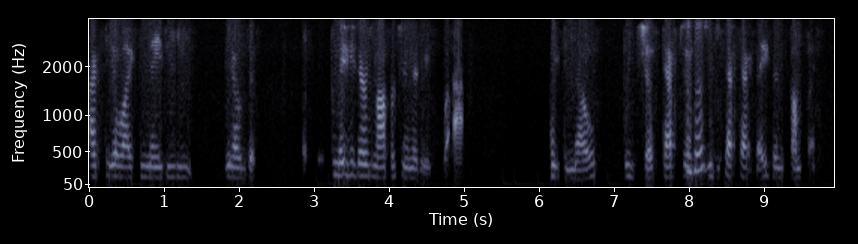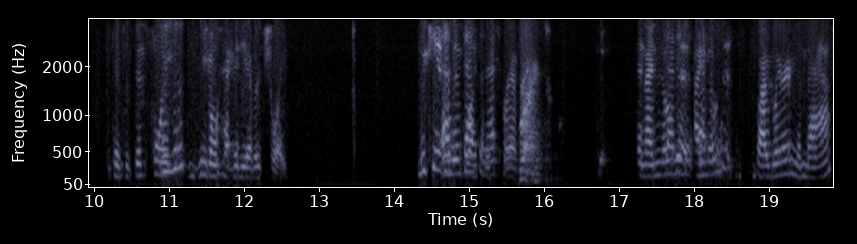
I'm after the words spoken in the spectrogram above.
I feel like maybe, you know, that maybe there's an opportunity. But I don't know. We just have to. Mhm. We just have to have faith in something, because at this point, Mhm. we don't have any other choice. We can't That's- live that's like an this forever. Right. And I know That is that I know excellent. that by wearing the mask,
